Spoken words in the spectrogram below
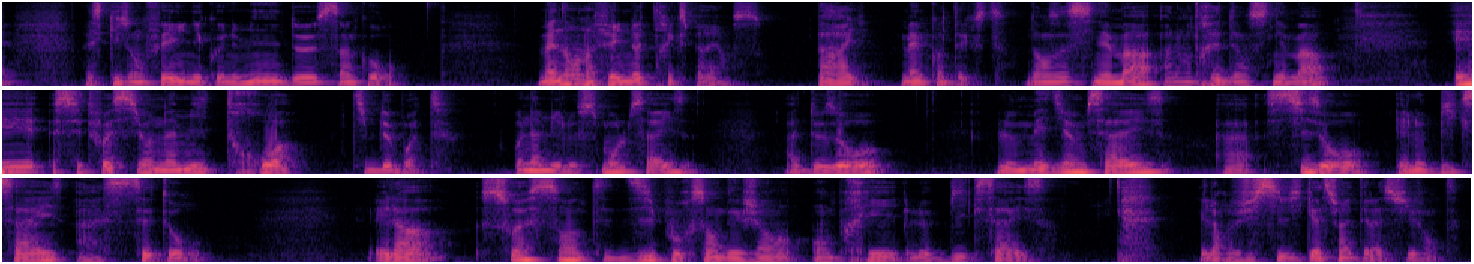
Parce qu'ils ont fait une économie de 5 euros. Maintenant, on a fait une autre expérience. Pareil, même contexte. Dans un cinéma, à l'entrée d'un cinéma. Et cette fois-ci, on a mis 3 type de boîte. On a mis le small size à 2 euros, le medium size à 6 euros et le big size à 7 euros. Et là, 70% des gens ont pris le big size. Et leur justification était la suivante.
